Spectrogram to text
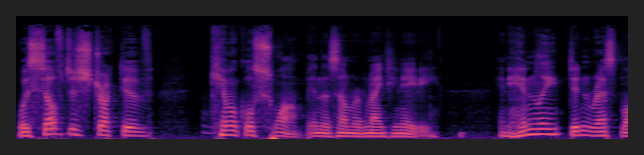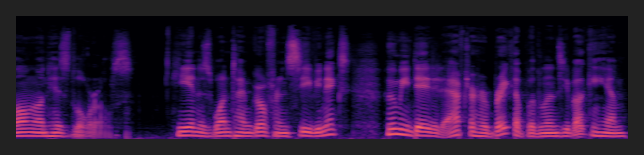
was self destructive chemical swamp in the summer of 1980. And Henley didn't rest long on his laurels. He and his one time girlfriend Stevie Nicks, whom he dated after her breakup with Lindsey Buckingham,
